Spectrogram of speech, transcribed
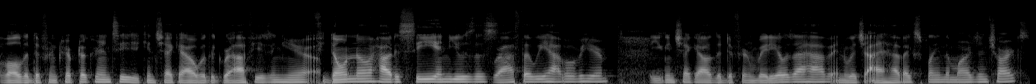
of all the different cryptocurrencies you can check out with the graph using here if you don't know how to see and use this graph that we have over here you can check out the different videos i have in which i have explained the margin charts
